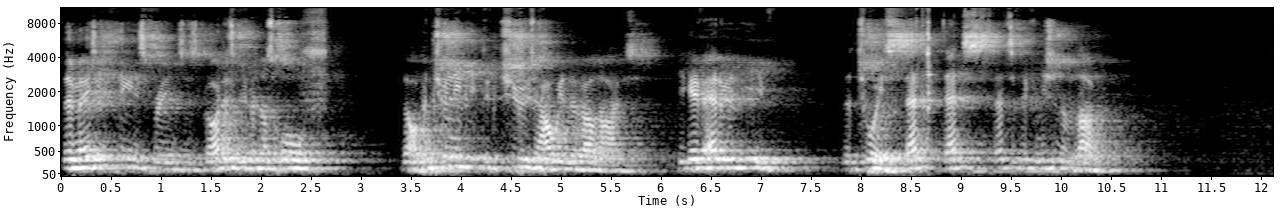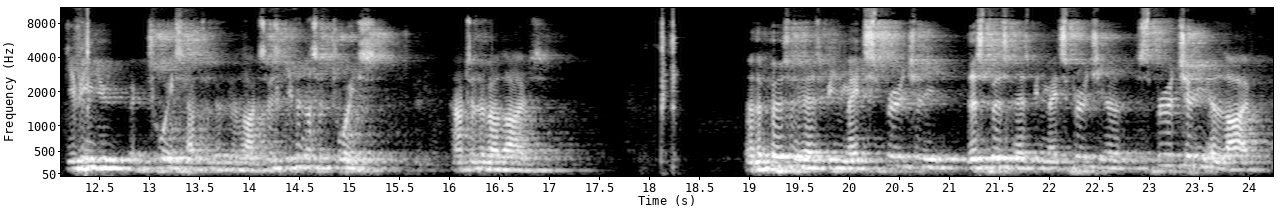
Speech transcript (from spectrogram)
The amazing thing is, friends, is God has given us all the opportunity to choose how we live our lives. He gave Adam and Eve the choice. That, that's, that's the definition of love. Giving you a choice how to live your life. So He's given us a choice how to live our lives. Now, the person who has been made spiritually, this person has been made spiritually, spiritually alive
